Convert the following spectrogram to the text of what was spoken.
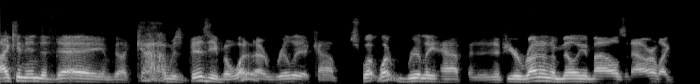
I can end a day and be like, God, I was busy, but what did I really accomplish? What what really happened? And if you're running a million miles an hour, like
